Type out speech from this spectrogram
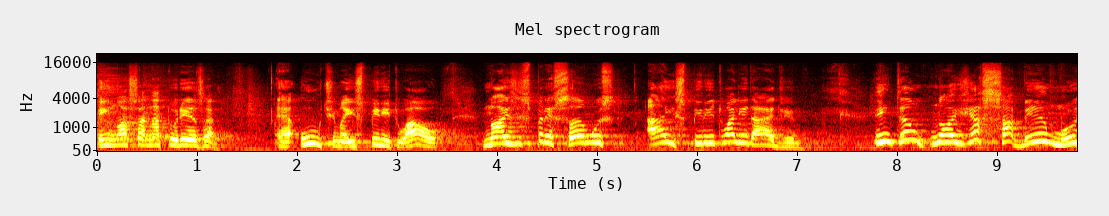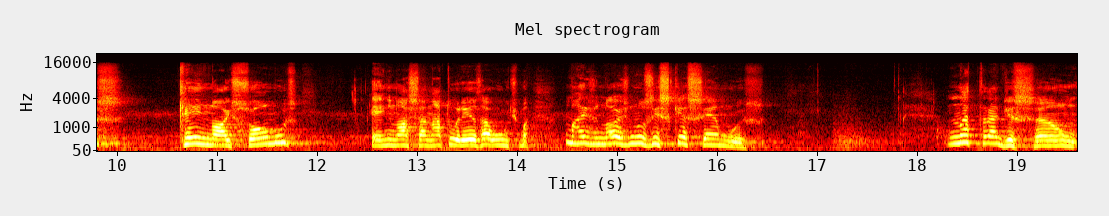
Em nossa natureza é, última espiritual, nós expressamos a espiritualidade. Então, nós já sabemos quem nós somos em nossa natureza última, mas nós nos esquecemos. Na tradição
